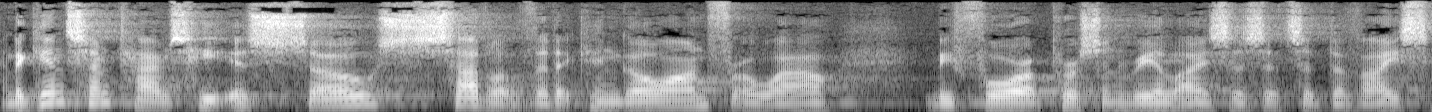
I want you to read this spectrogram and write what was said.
And again, sometimes he is so subtle that it can go on for a while before a person realizes it's a device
